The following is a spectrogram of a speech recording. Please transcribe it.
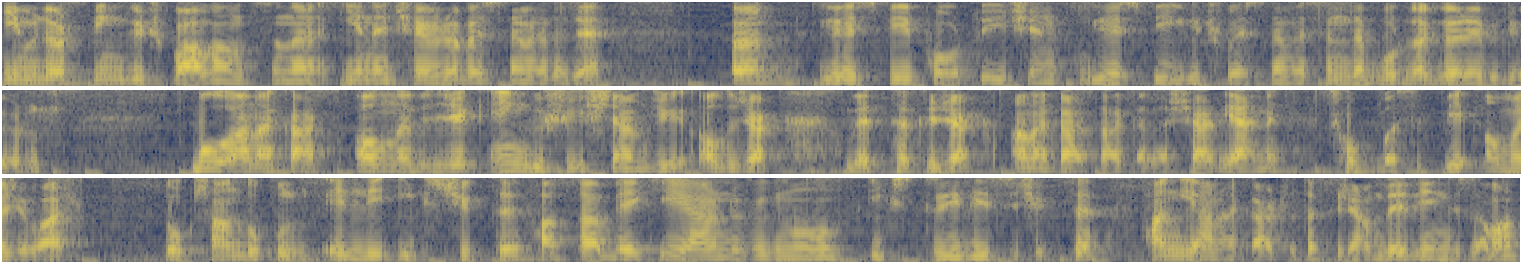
24.000 güç bağlantısını yine çevre beslemeleri ön USB portu için USB güç beslemesini de burada görebiliyoruz. Bu anakart alınabilecek en güçlü işlemciyi alacak ve takacak anakart arkadaşlar. Yani çok basit bir amacı var. 9950X çıktı. Hatta belki yarın öbür gün onun X3D'si çıktı. Hangi anakartı takacağım dediğiniz zaman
